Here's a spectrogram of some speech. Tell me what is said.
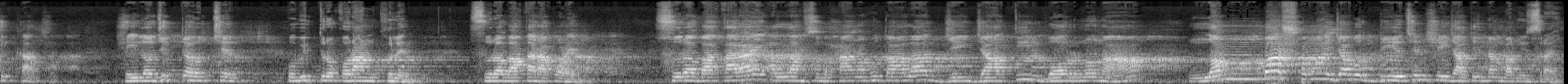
শিক্ষা আছে। সেই লজিকটা হচ্ছে পবিত্র কোরআন খোলেন, সুরা বাকারা পড়েন। সুরা বাকারায় আল্লাহ সুবহানাহু তাআলা যেই জাতির বর্ণনা লম্বা সময় যাবত দিয়েছেন, সেই জাতির নাম বানু ইসরাইল।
